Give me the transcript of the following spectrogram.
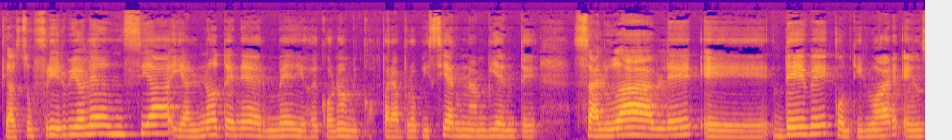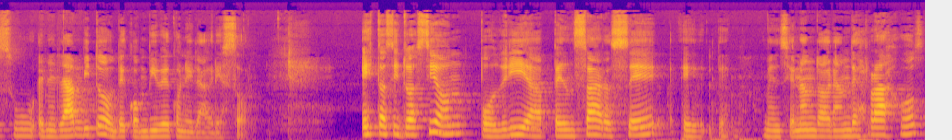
que al sufrir violencia y al no tener medios económicos para propiciar un ambiente saludable, eh, debe continuar en, su, en el ámbito donde convive con el agresor. Esta situación podría pensarse, eh, eh, mencionando a grandes rasgos,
